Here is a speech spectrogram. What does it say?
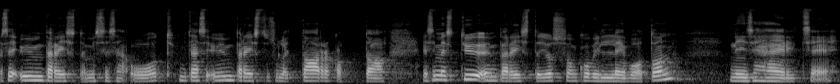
se ympäristö, missä sä oot, mitä se ympäristö sulle tarkoittaa. Esimerkiksi työympäristö, jos on kovin levoton, niin se häiritsee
